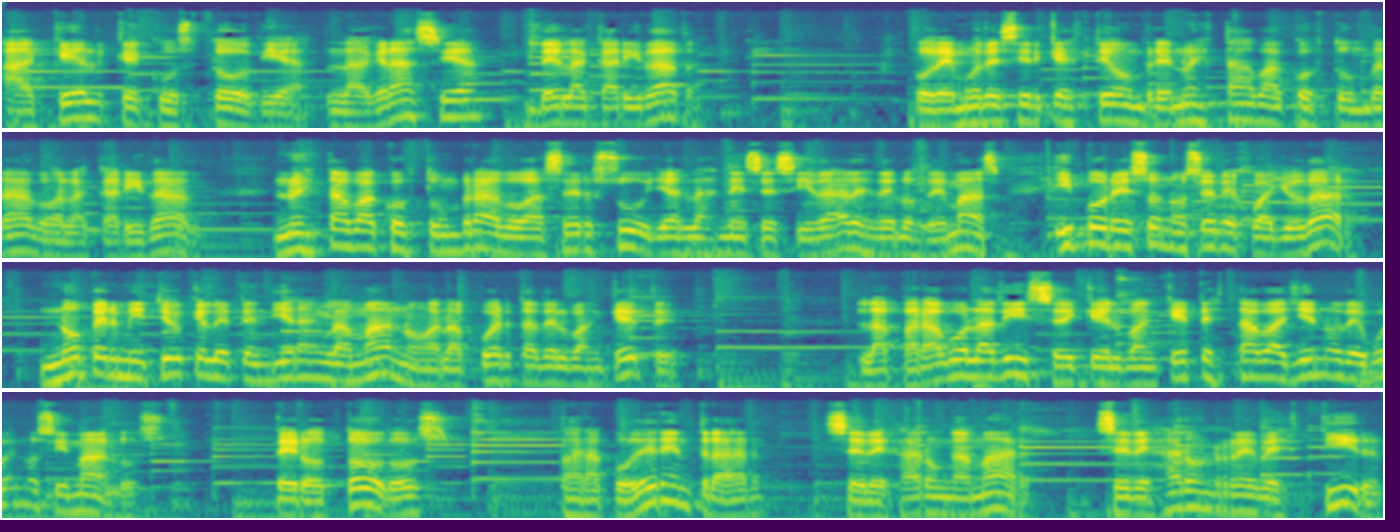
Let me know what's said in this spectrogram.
aquel que custodia la gracia de la caridad. Podemos decir que este hombre no estaba acostumbrado a la caridad, no estaba acostumbrado a hacer suyas las necesidades de los demás y por eso no se dejó ayudar no permitió que le tendieran la mano a la puerta del banquete. La parábola dice que el banquete estaba lleno de buenos y malos, pero todos, para poder entrar, se dejaron amar, se dejaron revestir.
